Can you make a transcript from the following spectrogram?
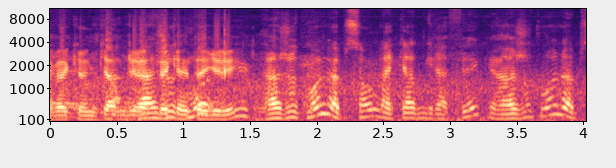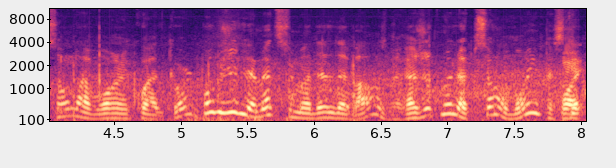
Avec une carte graphique intégrée. Rajoute-moi l'option de la carte graphique, rajoute-moi l'option d'avoir un quad-core. Pas obligé de le mettre sur le modèle de base, mais rajoute-moi l'option au moins parce Ouais. que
